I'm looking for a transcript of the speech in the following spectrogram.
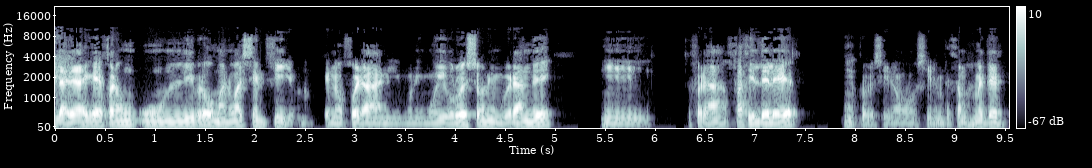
La idea es que fuera un, libro o manual sencillo, ¿no? que no fuera ni, ni, muy grueso, ni muy grande, y que fuera fácil de leer, ¿eh? porque si no, si empezamos a meter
